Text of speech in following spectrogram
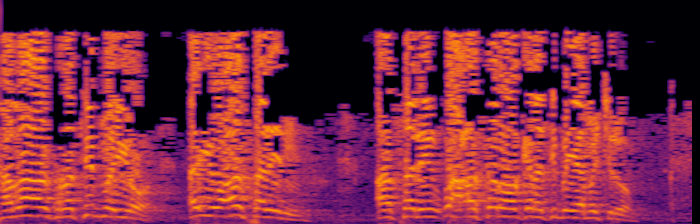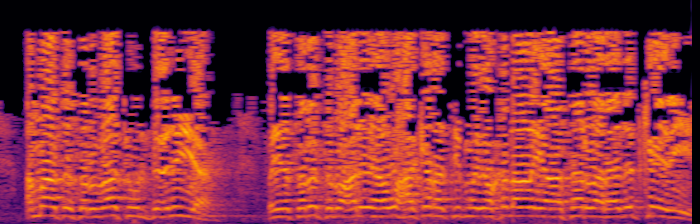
kamaas ratibmayo ayu asarin. Asarin wax asar oo ka ratibmayaa ma jiro amaa tasarufaatuhu alficliya fayataratabu calayha waxaa ka ratibmaya oo ka dhalanaya aasaaru araadadkeedii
